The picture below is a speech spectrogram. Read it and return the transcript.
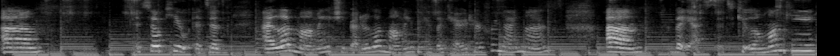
Um, it's so cute. It says, I love mommy. She better love mommy because I carried her for nine months. Um, but yes, it's a cute little monkey.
